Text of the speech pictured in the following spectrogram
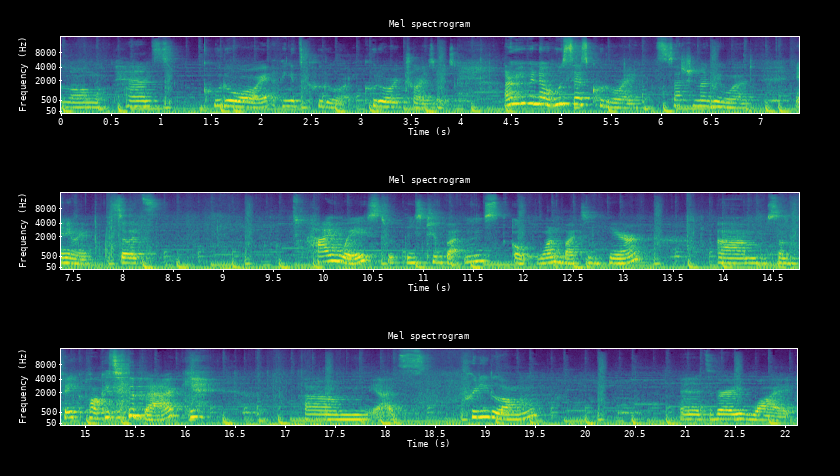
long pants, corduroy. I think it's corduroy, corduroy trousers. I don't even know who says corduroy. It's such an ugly word. Anyway, so it's high waist with these two buttons. Oh, one button here. Um, some fake pockets at the back. Um, yeah, it's pretty long and it's very wide.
